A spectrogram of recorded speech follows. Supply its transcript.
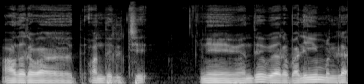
ஆதரவாக வந்துருச்சு. இனி வந்து வேறு வழியும் இல்லை.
